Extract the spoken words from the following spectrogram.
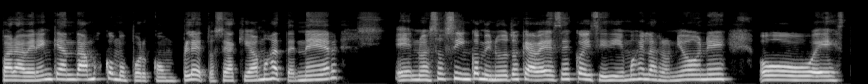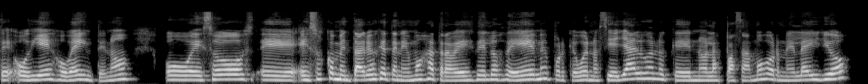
para ver en qué andamos como por completo. O sea, aquí vamos a tener eh, no esos cinco minutos que a veces coincidimos en las reuniones o, este, o diez o veinte, ¿no? O esos, eh, esos comentarios que tenemos a través de los DM, porque bueno, si hay algo en lo que nos las pasamos Ornella y yo,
